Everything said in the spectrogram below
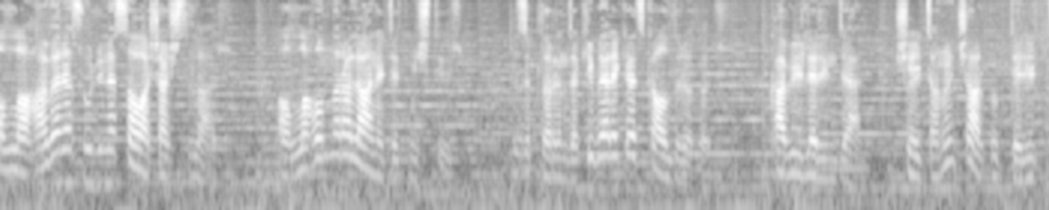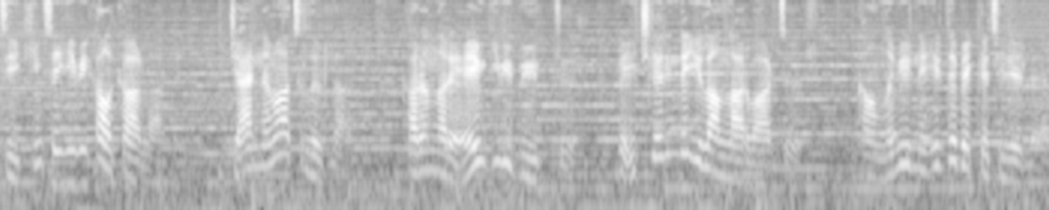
Allah'a ve Resulüne savaş açtılar. Allah onlara lanet etmiştir. Rızıklarındaki bereket kaldırılır. Kabirlerinden şeytanın çarpıp delirttiği kimse gibi kalkarlar. Cehenneme atılırlar. Karınları ev gibi büyüktür ve içlerinde yılanlar vardır. Kanlı bir nehirde bekletilirler.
